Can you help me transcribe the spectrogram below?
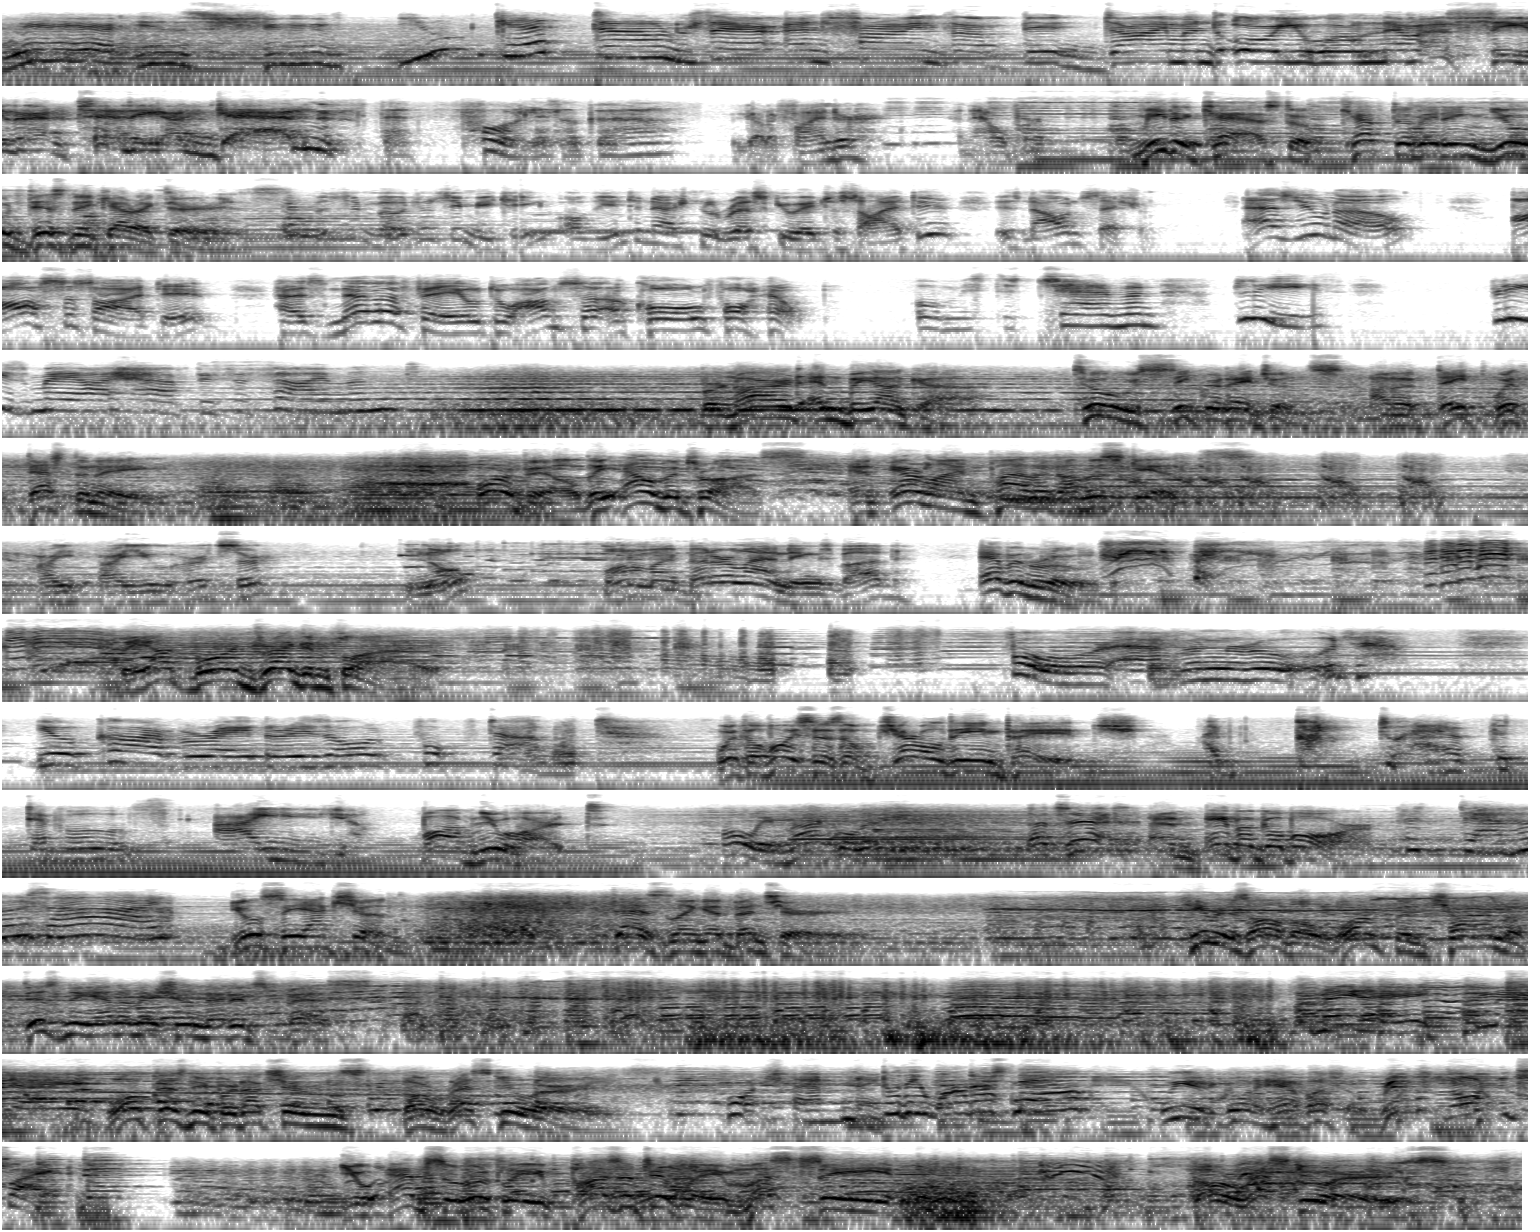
Where is she? You get down there and find the big diamond, or you will never see that Teddy again. That poor little girl. We gotta find her and help her. Meet a cast of captivating new Disney characters. This emergency meeting of the International Rescue Aid Society is now in session. As you know, our society has never failed to answer a call for help. Oh, Mr. Chairman, please, please may I have this assignment? Bernard and Bianca, two secret agents on a date with destiny. And Orville, the albatross, an airline pilot on the skids. Are, y- are you hurt, sir? Nope. One of my better landings, Bud. Evinrude, the outboard dragonfly. Poor Evinrude. Your carburetor is all pooped out. With the voices of Geraldine Page, I've got to have the devil's eye. Bob Newhart, Holy mackerel, that's, that's it! and Eva Gabor. The devil's eye. You'll see action, dazzling adventure. Here is all the warmth and charm of Disney animation at its best. Mayday! Mayday! Walt Disney Productions, The Rescuers. What's happening? Do they want us now? We are going to have us a rip snorting fight. You absolutely, positively must see The Rescuers.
